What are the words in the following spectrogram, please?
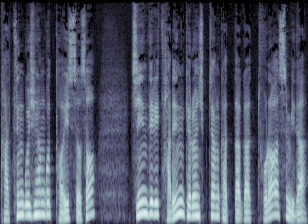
같은 곳이 한 곳 더 있어서 지인들이 다른 결혼식장 갔다가 돌아왔습니다.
